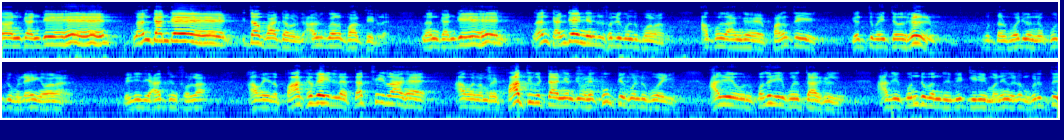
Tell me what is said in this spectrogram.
நான் கண்டேன் நான் கண்டேன். இதான் பாட்டு அவனுக்கு. அவனுக்கு மேலே பாட்டு இல்லை. நான் கண்டேன் நான் கண்டேன் என்று சொல்லி கொண்டு போனான். அப்போது அங்கே பணத்தை எடுத்து வைத்தவர்கள் ஒருத்தன் ஓடி ஒன்று கூட்டு முடியல இங்கே வரான் வெளியில் யார்ட்டும் சொல்ல அவன் இதை பார்க்கவே இல்லை. தற்செயலாக அவன் நம்மை பார்த்து விட்டான் என்று இவனை கூப்பிட்டு கொண்டு போய் அதை ஒரு பகுதியை கொடுத்தார்கள். அதை கொண்டு வந்து வீட்டிலே மனைவியிடம் கொடுத்து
